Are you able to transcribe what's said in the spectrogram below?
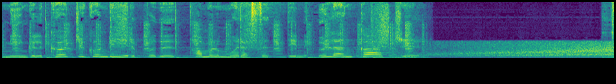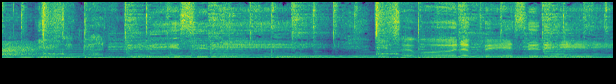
நீங்கள் கேட்டுக்கொண்டு இருப்பது தமிழ் முரசத்தின் இளங்காற்று. இளங்காத்து வீசுதே பேச போல பேசுதே.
